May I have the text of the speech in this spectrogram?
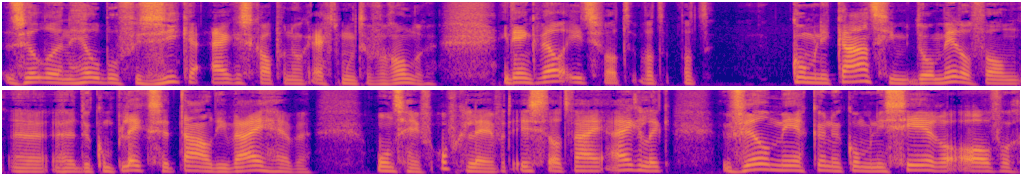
zullen een heleboel fysieke eigenschappen nog echt moeten veranderen. Ik denk wel iets wat, wat, wat communicatie door middel van uh, de complexe taal die wij hebben ons heeft opgeleverd... is dat wij eigenlijk veel meer kunnen communiceren over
